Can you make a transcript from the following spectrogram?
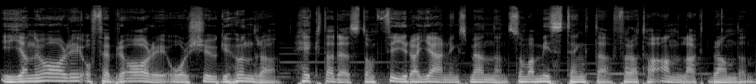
I januari och februari år 2000 häktades de fyra gärningsmännen som var misstänkta för att ha anlagt branden.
